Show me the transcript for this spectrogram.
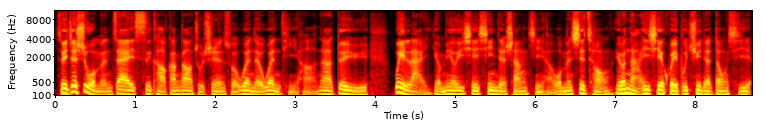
所以这是我们在思考刚刚主持人所问的问题哈。那对于未来有没有一些新的商机哈？我们是从有哪一些回不去的东西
